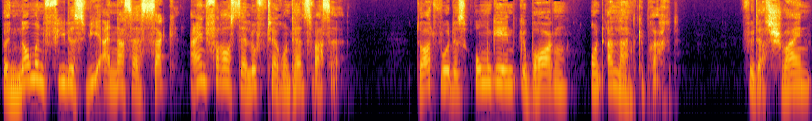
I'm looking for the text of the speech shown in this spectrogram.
Benommen fiel es wie ein nasser Sack einfach aus der Luft herunter ins Wasser. Dort wurde es umgehend geborgen und an Land gebracht. Für das Schwein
